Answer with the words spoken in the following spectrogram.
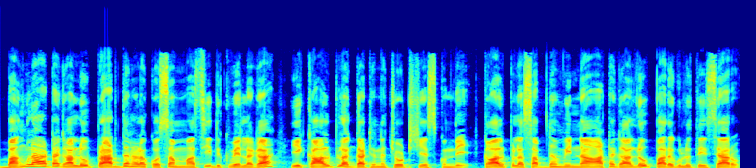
బంగ్లా ఆటగాళ్ళు ప్రార్థనల కోసం మసీదుకు వెళ్ళగా ఈ కాల్పుల ఘటన చోటు చేసుకుంది. కాల్పుల శబ్దం విన్న ఆటగాళ్ళు పరుగులు తీశారు.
